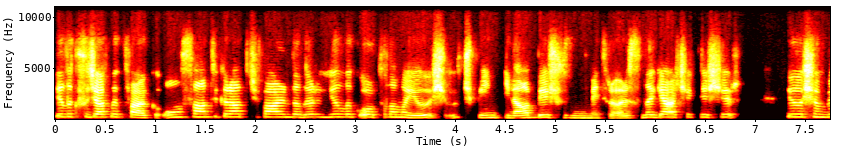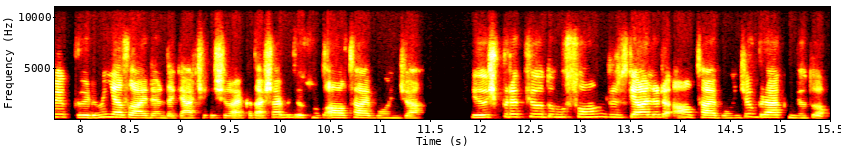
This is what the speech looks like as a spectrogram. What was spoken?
Yıllık sıcaklık farkı 10 santigrat civarındadır. Yıllık ortalama yağış 3000 ila 500 mm arasında gerçekleşir. Yağışın büyük bölümü yaz aylarında gerçekleşir arkadaşlar. Biliyorsunuz 6 ay boyunca yağış bırakıyordu muson. Rüzgarları 6 ay boyunca bırakmıyordu.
